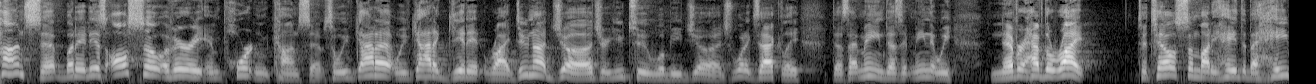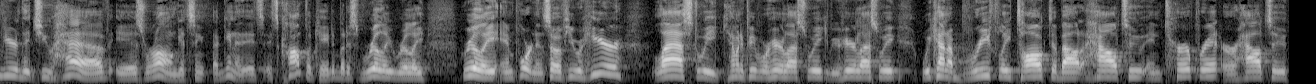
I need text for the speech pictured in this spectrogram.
concept, but it is also a very important concept. So we've got to we've to get it right. Do not judge, or you too will be judged. What exactly does that mean? Does it mean that we never have the right to tell somebody, hey, the behavior that you have is wrong. It's, again, it's, it's complicated, but it's really, really, really important. And so if you were here last week, how many people were here last week? If you were here last week, we kind of briefly talked about how to interpret or how to,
